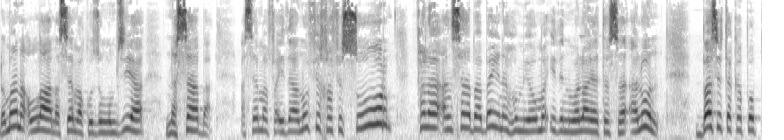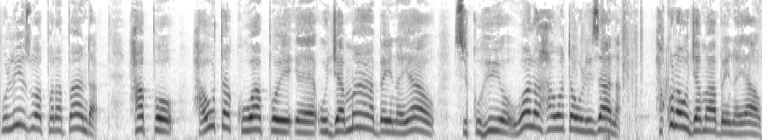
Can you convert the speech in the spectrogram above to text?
ndio maana Allah anasema kuzungumzia nasaba. Asema fa idha nufikha fi sur fala ansaba bainahum yawma idhin wala yatasaalun. Basi takapopulizwa parapanda hapo hautakuwapo e, ujamaa baina yao siku hiyo wala hawataulizana. Hakuna ujamaa baina yao.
